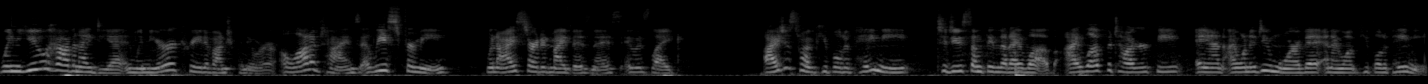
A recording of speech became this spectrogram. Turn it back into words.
when you have an idea and when you're a creative entrepreneur, a lot of times, at least for me, when I started my business, it was like, I just want people to pay me to do something that I love. I love photography and I want to do more of it and I want people to pay me.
